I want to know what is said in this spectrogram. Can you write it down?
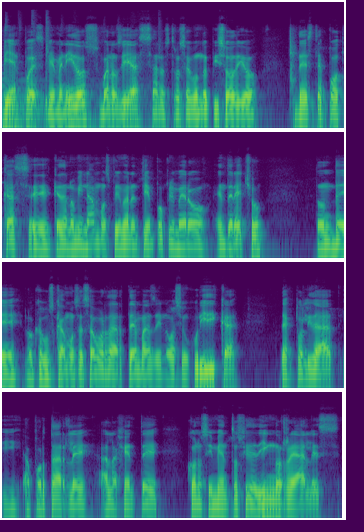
Bien, pues bienvenidos, buenos días a nuestro segundo episodio de este podcast eh, que denominamos Primero en Tiempo, Primero en Derecho, donde lo que buscamos es abordar temas de innovación jurídica, de actualidad y aportarle a la gente conocimientos fidedignos, reales,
